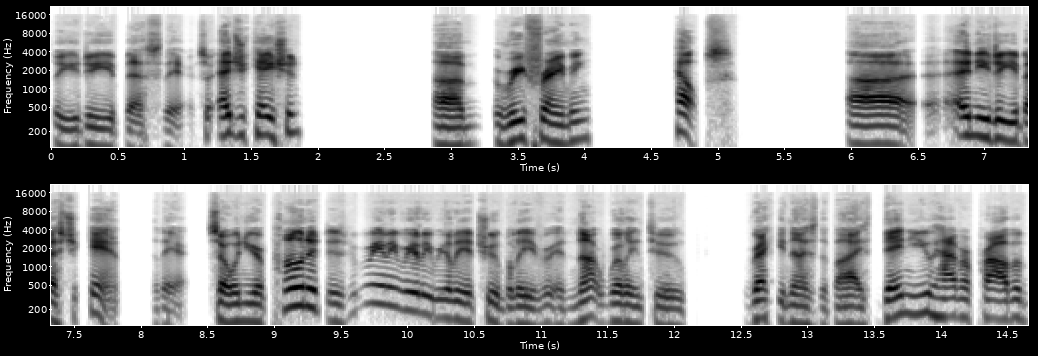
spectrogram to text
So you do your best there. So education, um, reframing helps, uh, and you do your best you can there. So when your opponent is really, really, really a true believer and not willing to recognize the bias, then you have a problem.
